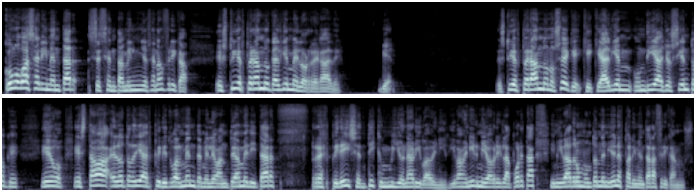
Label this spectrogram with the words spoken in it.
¿Cómo vas a alimentar 60.000 niños en África? Estoy esperando que alguien me lo regale. Bien. Estoy esperando, no sé, que, alguien un día yo siento que estaba el otro día espiritualmente, me levanté a meditar, respiré y sentí que un millonario iba a venir. Iba a venir, me iba a abrir la puerta y me iba a dar un montón de millones para alimentar africanos.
